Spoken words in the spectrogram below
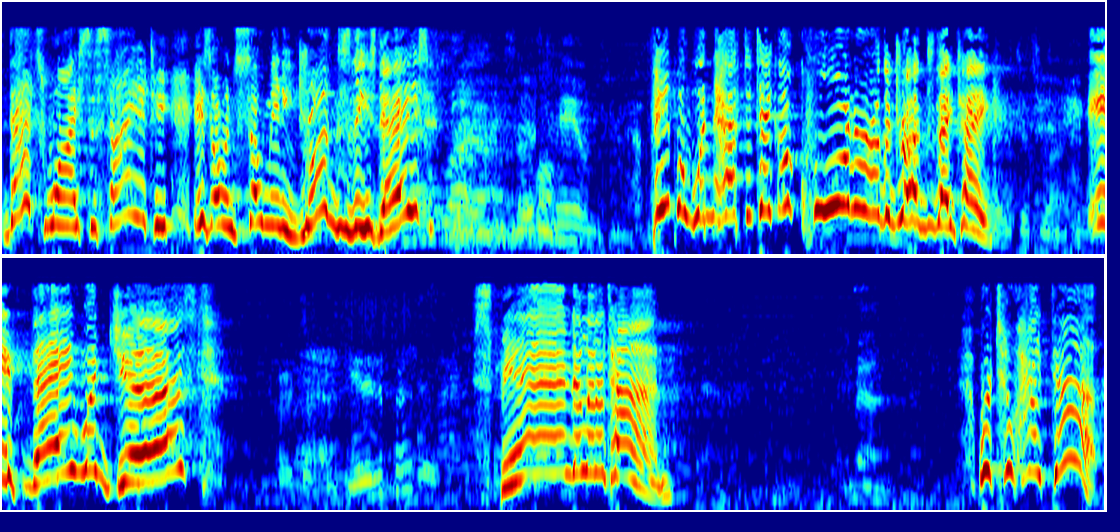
That's why society is on so many drugs these days. People wouldn't have to take a quarter of the drugs they take. If they would just Spend a little time. We're too hyped up.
